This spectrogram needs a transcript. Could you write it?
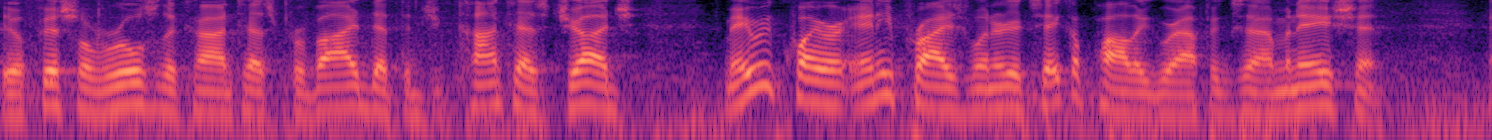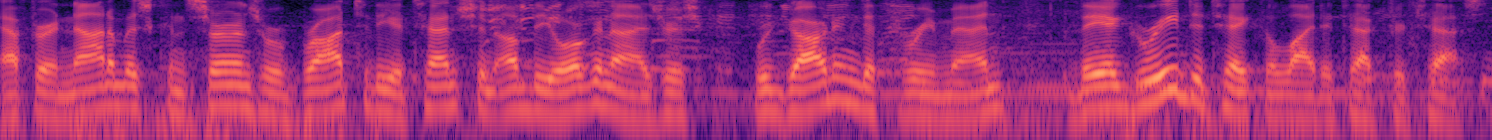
The official rules of the contest provide that the contest judge may require any prize winner to take a polygraph examination after anonymous concerns were brought to the attention of the organizers regarding the three men, they agreed to take the lie detector test.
